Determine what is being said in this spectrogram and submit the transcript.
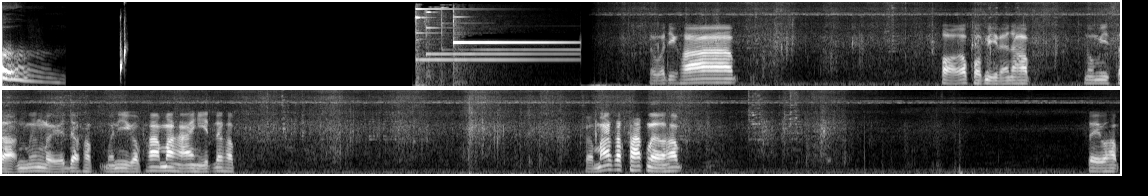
วัสดีครับพ่อกับผมอีกแล้วนะครับนมีสารเมืองเลยนะครับวันนี้กับพามาหาเห็ดนะครับกับมาสักพักเลยครับเตะครับ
